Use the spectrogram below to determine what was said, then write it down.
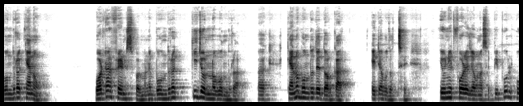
বন্ধুরা কেন? হোয়াট আর ফ্রেন্ডস ফর মানে বন্ধুরা কি জন্য বন্ধুরা? বা কেন বন্ধুদের দরকার? এটা বোঝাচ্ছে। ইউনিট ফোরে যেমন আছে people who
